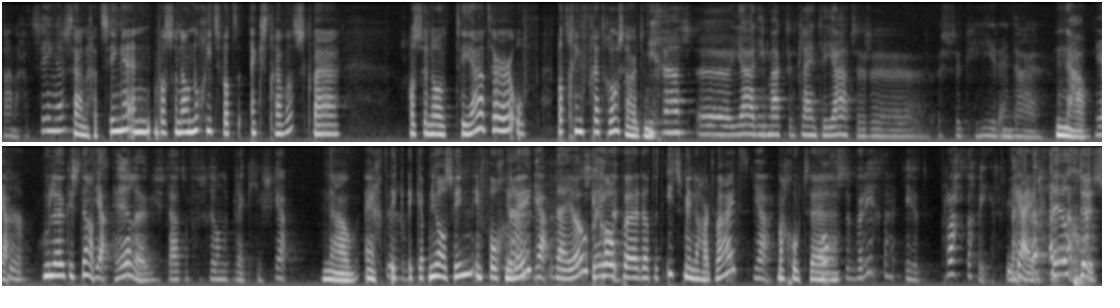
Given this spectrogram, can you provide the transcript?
Sana gaat zingen. Sana gaat zingen. En was er nou nog iets wat extra was? Qua, was er nou theater of wat ging Fred Rozenhart doen? Die gaat, eh, ja, die maakt een klein theater, eh, een stukje hier en daar. Nou, Ja. hoe leuk is dat? Ja, heel leuk. Die staat op verschillende plekjes, ja. Nou, echt. Ik, ik heb nu al zin in volgende week. ja, wij ook. Ik hoop eh, dat het iets minder hard waait. Ja. Maar goed, eh, Volgens de berichten is het prachtig weer. kijk. Heel goed. Dus,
